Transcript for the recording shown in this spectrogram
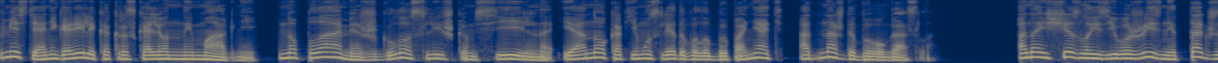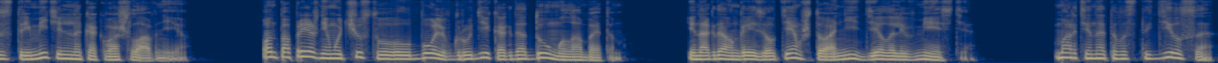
Вместе они горели, как раскаленный магний, но пламя жгло слишком сильно, и оно, как ему следовало бы понять, однажды бы угасло. Она исчезла из его жизни так же стремительно, как вошла в нее. Он по-прежнему чувствовал боль в груди, когда думал об этом. Иногда он грезил тем, что они делали вместе. Мартин этого стыдился,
